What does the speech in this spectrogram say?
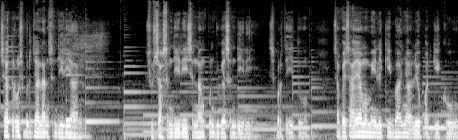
saya terus berjalan sendirian. Susah sendiri, senang pun juga sendiri. Seperti itu. Sampai saya memiliki banyak leopard gecko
